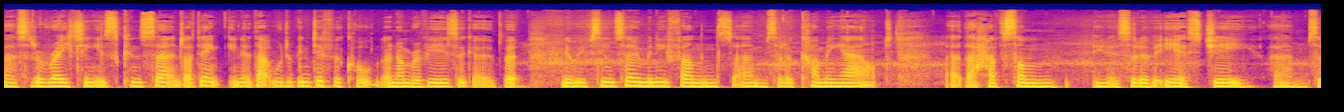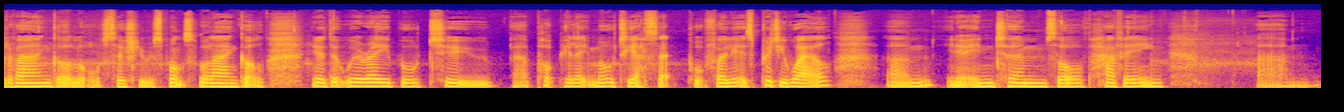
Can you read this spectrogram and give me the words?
uh, sort of rating is concerned. I think you know that would have been difficult a number of years ago, but you know we've seen so many funds um, sort of coming out uh, that have some you know sort of ESG um, sort of angle or socially responsible angle. You know that we're able to uh, populate multi-asset portfolios pretty well. Um, you know in terms of having um,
